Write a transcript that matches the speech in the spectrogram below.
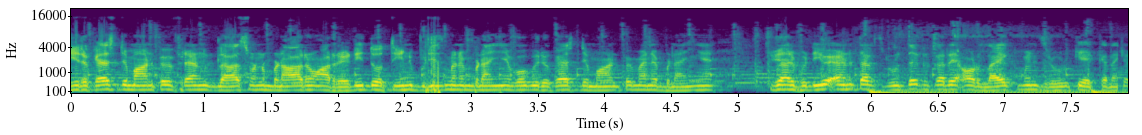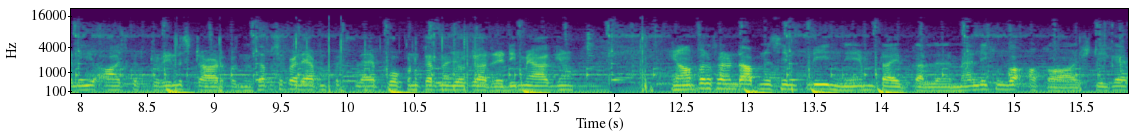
ये रिक्वेस्ट डिमांड पे फ्रेंड ग्लास वन बना रहा हूँ। ऑलरेडी दो तीन वीडियोस मैंने बनाई हैं, वो भी रिक्वेस्ट डिमांड पे मैंने बनाई हैं। तो यार वीडियो एंड तक ज़रूर देख करें और लाइक में ज़रूर किया करें। चलिए आज का ट्रेल स्टार्ट करते हैं। सबसे पहले आप स्लैब को ओपन करना जो कि ऑलरेडी में आ गया हूँ। यहाँ पर फ्रेंड आपने सिंपली नेम टाइप कर लेना। मैं लिखूँगा आकाश, ठीक है?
